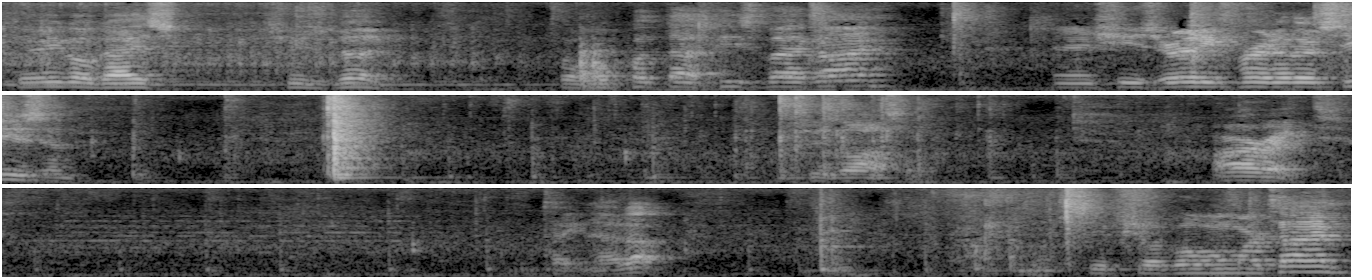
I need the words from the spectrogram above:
There you go, guys. She's good. So we'll put that piece back on and she's ready for another season. Which is awesome. All right. Tighten that up. Let's see if she'll go one more time.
